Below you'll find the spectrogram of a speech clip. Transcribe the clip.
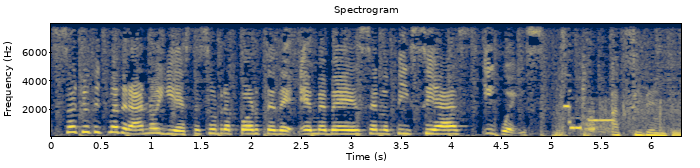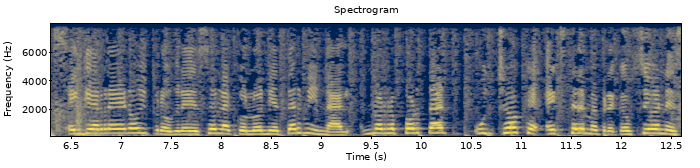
soy Judith Medrano y este es un reporte de MBS Noticias y Waze. Accidentes. En Guerrero y Progreso, en la colonia Terminal, nos reportan un choque. Extreme precauciones.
